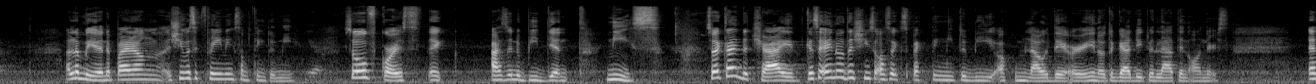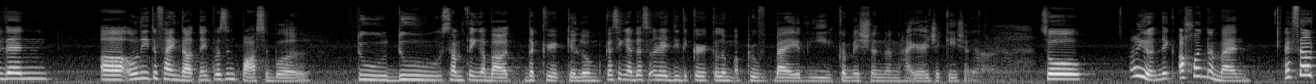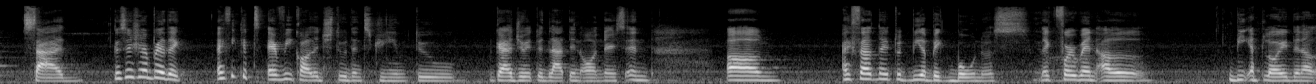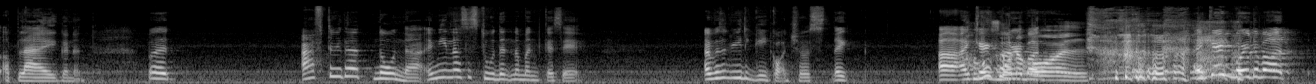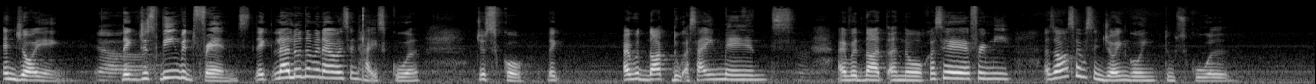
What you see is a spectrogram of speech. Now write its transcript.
alam mo yun, na parang, she was explaining something to me. So, of course, like, as an obedient niece, so I kind of tried. Because I know that she's also expecting me to be a cum laude or, you know, to graduate with Latin honors. And then, uh, only to find out that it wasn't possible to do something about the curriculum. Kasi nga, that's already the curriculum approved by the Commission on Higher Education. So, ayun, like, ako naman, I felt sad. Kasi syempre, like, I think it's every college student's dream to graduate with Latin honors. And, um, I felt that it would be a big bonus. Like, for when I'll be employed and I'll apply, ganun. But, after that, no na. I mean, as a student naman kasi, I wasn't really gay conscious. Like, uh, I cared more Sana about all. I cared more about enjoying. Yeah. Like, just being with friends. Like, lalo na when I was in high school, just ko. Like, I would not do assignments. I would not, ano, kasi for me, as long as I was enjoying going to school,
